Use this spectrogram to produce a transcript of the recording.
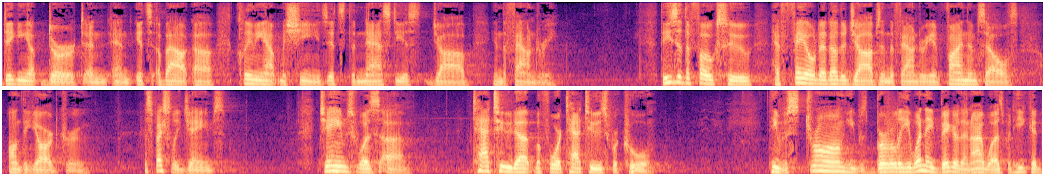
digging up dirt and, and it's about uh, cleaning out machines. It's the nastiest job in the foundry. These are the folks who have failed at other jobs in the foundry and find themselves on the yard crew, especially James. James was uh, tattooed up before tattoos were cool. He was strong, he was burly. He wasn't any bigger than I was, but he could,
